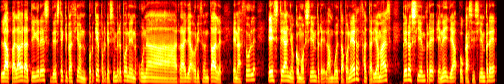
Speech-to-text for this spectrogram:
la palabra Tigres de esta equipación. ¿Por qué? Porque siempre ponen una raya horizontal en azul. Este año, como siempre, la han vuelto a poner, faltaría más, pero siempre en ella, o casi siempre,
